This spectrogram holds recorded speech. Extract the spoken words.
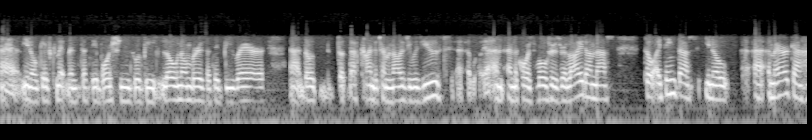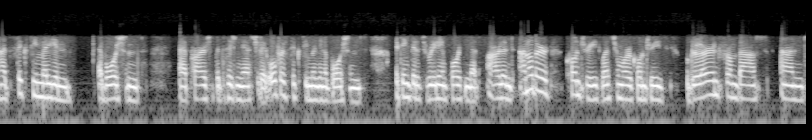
uh, you know, gave commitments that the abortions would be low numbers, that they'd be rare. Uh, those, th- that kind of terminology was used, uh, and, and of course voters relied on that. So I think that you know, uh, America had 60 million abortions uh, prior to the decision yesterday, over 60 million abortions. I think that it's really important that Ireland and other countries, Western world countries, would learn from that and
